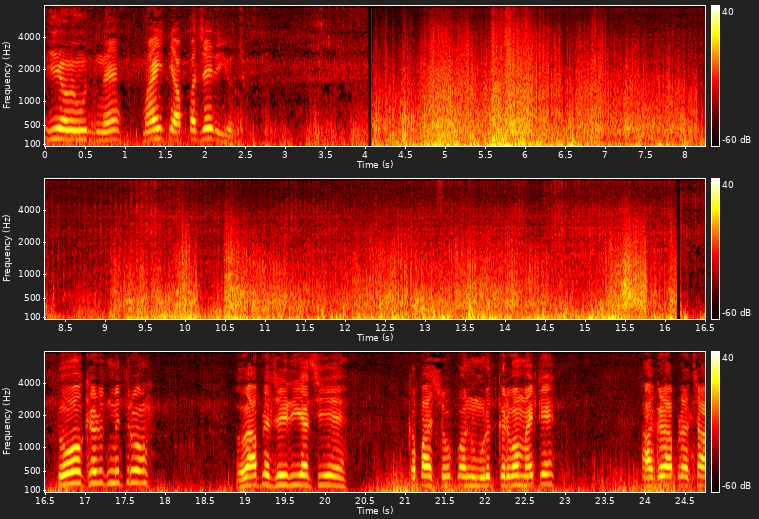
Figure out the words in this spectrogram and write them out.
એ હવે હું તમને માહિતી આપવા જઈ રહ્યો છું. તો ખેડૂત મિત્રો, હવે આપણે જઈ રહ્યા છીએ કપાસ સોંપવાનું મુહૂર્ત કરવા માટે. આગળ આપણા ચા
